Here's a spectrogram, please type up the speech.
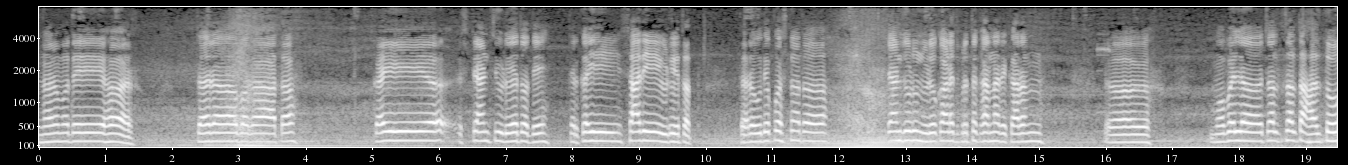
नरमध्ये हर तर बघा आता काही स्टँडचे व्हिडिओ येत होते. तर काही साधे व्हिडिओ येतात. तर उद्यापासून आता स्टँड जोडून व्हिडिओ काढायचा प्रयत्न करणार आहे. कारण मोबाईल चल चाल चालता हालतो.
